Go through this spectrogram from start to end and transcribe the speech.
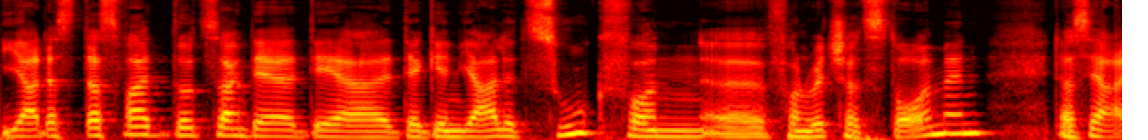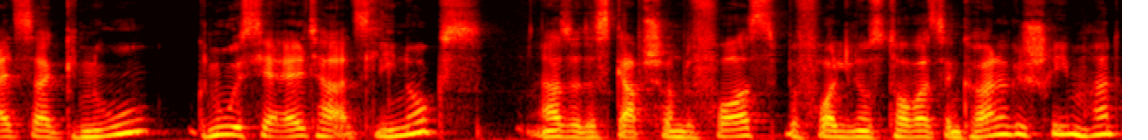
Ja, das, das war sozusagen der, der, der geniale Zug von, äh, von Richard Stallman, dass er als er GNU, GNU ist ja älter als Linux, also das gab es schon bevor bevor Linus Torvalds den Kernel geschrieben hat,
